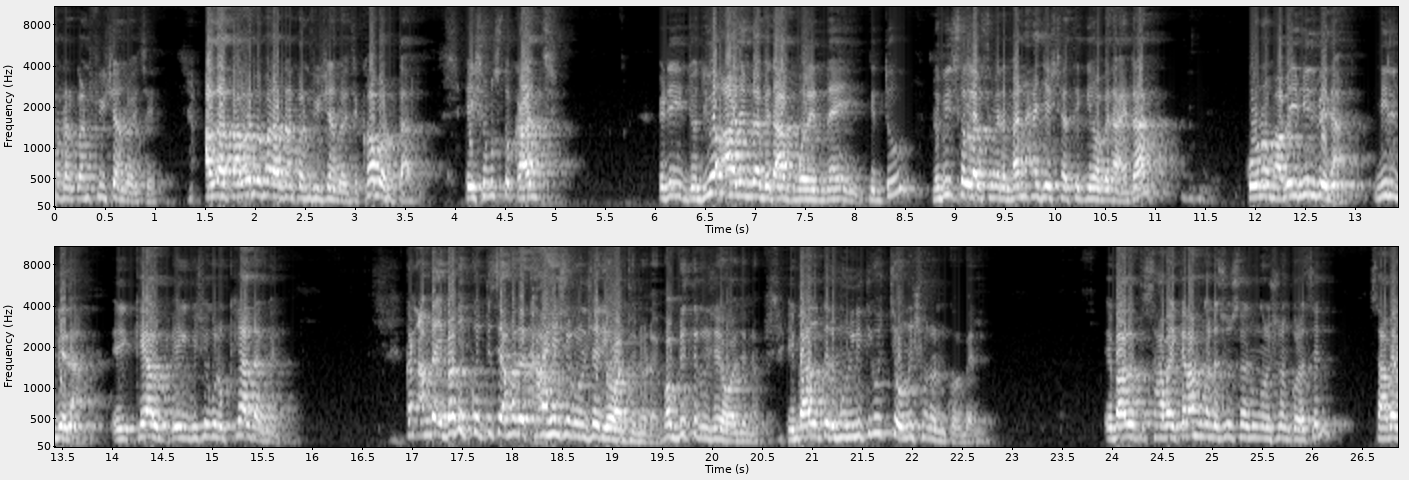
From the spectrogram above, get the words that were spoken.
আপনার কনফিউশন রয়েছে। আল্লাহ তালার ব্যাপারে আপনার কনফিউশন রয়েছে। খবরদার। এই সমস্ত কাজ, এটি যদিও আলেমরা বেদাত বলেন নাই, কিন্তু নবী সাল্লাহ আসলামের মানহাজের সাথে কি হবে না, এটা কোনোভাবেই মিলবে না মিলবে না। এই খেয়াল, এই বিষয়গুলো খেয়াল রাখবেন। কারণ আমরা ইবাদত করতেছি আমাদের খাহেসের অনুসারী হওয়ার জন্য নয়, প্রবৃত্তির অনুসারী হওয়ার জন্য। ইবাদতের মূলনীতি হচ্ছে অনুসরণ করবেন। এবাদত সাহাবাই কেরামগণ, রসুল অনুসরণ করেছেন, সাহাবাই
